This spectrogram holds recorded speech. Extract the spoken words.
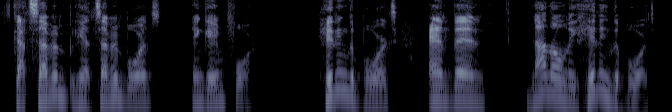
He's got seven he had seven boards in game 4. Hitting the boards and then not only hitting the boards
